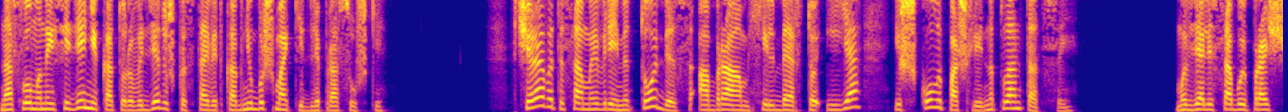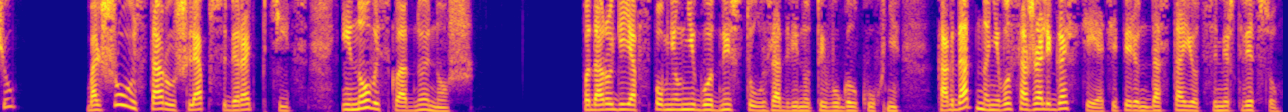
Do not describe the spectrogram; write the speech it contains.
на сломанное сиденье которого дедушка ставит к огню башмаки для просушки. Вчера в это самое время Тобиас, Абрaham, Хильберто и я из школы пошли на плантации. Мы взяли с собой прощу, большую старую шляпу собирать птиц и новый складной нож. По дороге я вспомнил негодный стул, задвинутый в угол кухни. Когда-то на него сажали гостей, а теперь он достается мертвецу.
